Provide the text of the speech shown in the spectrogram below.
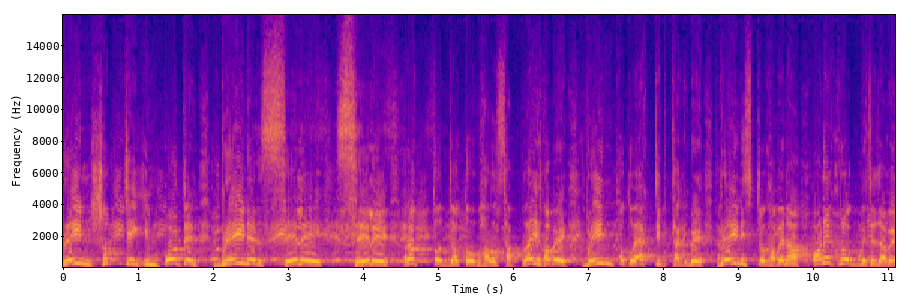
ব্রেন সবচেয়ে ইম্পর্টেন্ট ব্রেইনের সেলে সেলে রক্ত যত ভালো সাপ্লাই হবে, ব্রেইন তত অ্যাক্টিভ থাকবে ব্রেইন স্ট্রোক হবে না, অনেক রোগ বেঁচে যাবে।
